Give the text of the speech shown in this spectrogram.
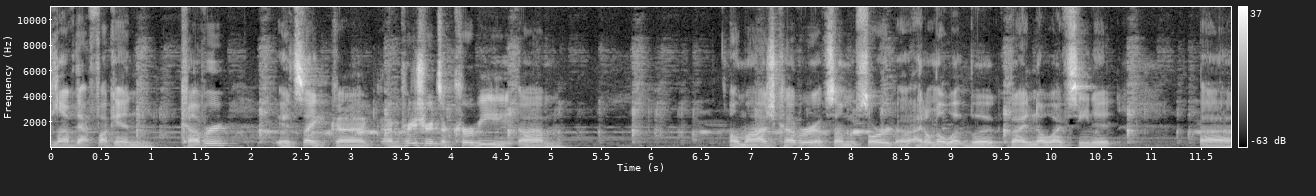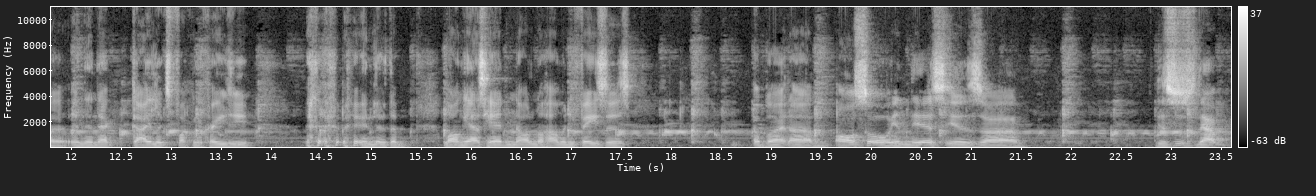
love that fucking cover. It's like uh, I'm pretty sure it's a Kirby um, homage cover of some sort. Uh, I don't know what book, but I know I've seen it. Uh, and then that guy looks fucking crazy, and the, the long ass head and I don't know how many faces. But um, also in this is uh, this is that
